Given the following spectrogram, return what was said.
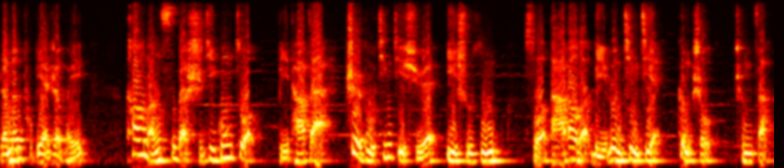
人们普遍认为。康芒斯的实际工作比他在《制度经济学》一书中所达到的理论境界更受称赞。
